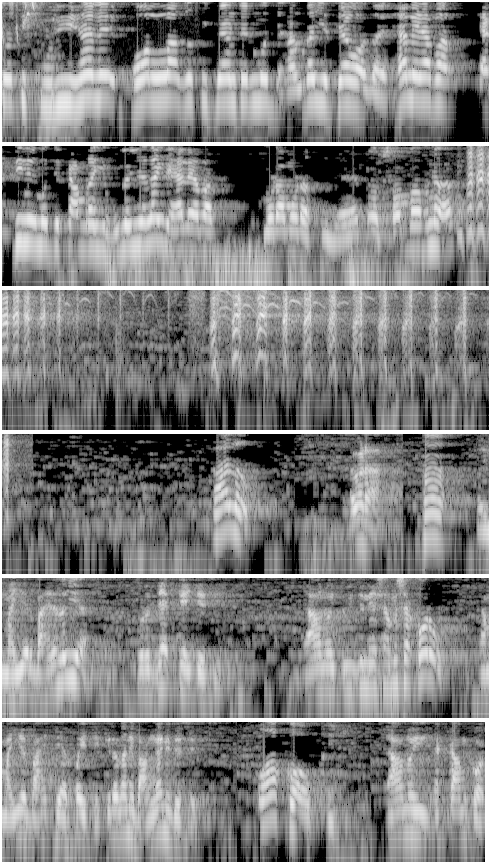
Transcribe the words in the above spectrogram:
যদি কুড়ি হেলে বললা যদি প্যান্টের মধ্যে হান্দাইয়ে দেওয়া যায়, হেলে আবার একদিনের মধ্যে কামড়াইয়ে ভুলাইয়ে লাগে হেলে আবার মোটা মোটা ছিল তো সম্ভব না। হ্যালো এবারা হ্যাঁ। ওই মাইয়ের বাইরে লইয়া তোরে দেখতে আইতেছি। এখন ওই দুই জনে সমস্যা করো আর মাইয়ের বাইরে টের পাইছে কিটা জানি ভাঙ্গানি দেছে। ও কও কি? এখন ওই এক কাম কর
